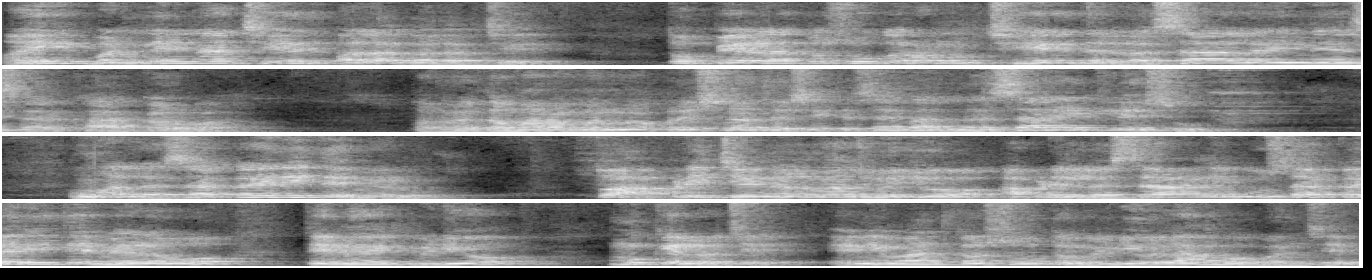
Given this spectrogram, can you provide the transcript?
અહીં બંનેના છેદ અલગ અલગ છે. તો પહેલા તો શું કરવાનું? છેદ લસા લઈને સરખા કરવા. તો હવે તમારા મનમાં પ્રશ્ન થશે કે સાહેબ, આ લસા એટલે શું? હું આ લસા કઈ રીતે મેળવું? તો આપણી ચેનલમાં જોઈજો, આપણે લસા અને ગુસા કઈ રીતે મેળવવો તેનો એક વીડિયો મૂકેલો છે. એની વાત કરશું તો વીડિયો લાંબો બનશે.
